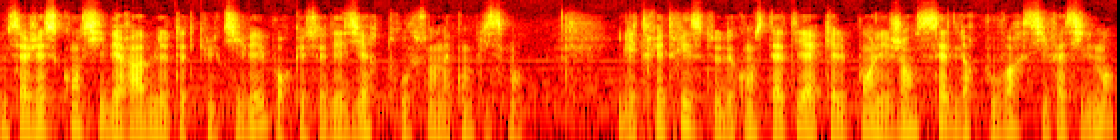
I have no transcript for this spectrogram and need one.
une sagesse considérable doit être cultivée pour que ce désir trouve son accomplissement. Il est très triste de constater à quel point les gens cèdent leur pouvoir si facilement.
